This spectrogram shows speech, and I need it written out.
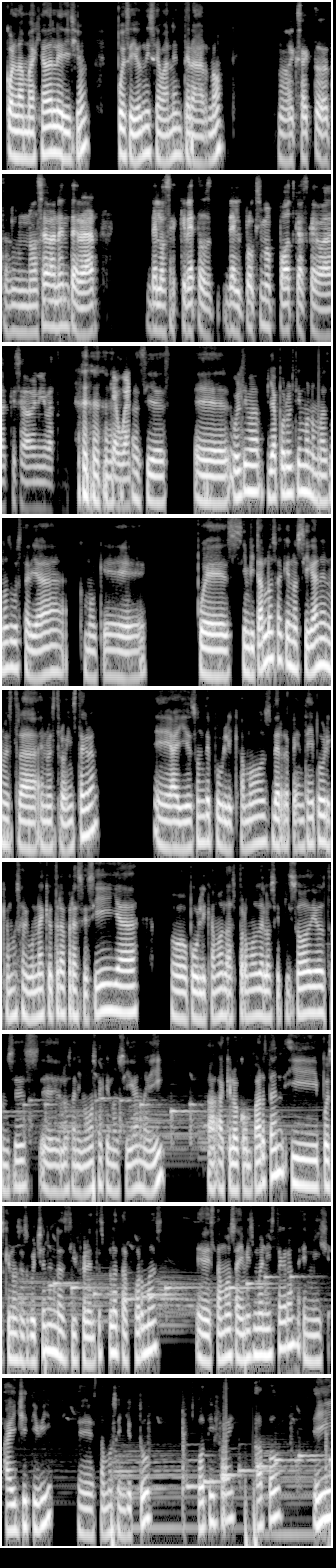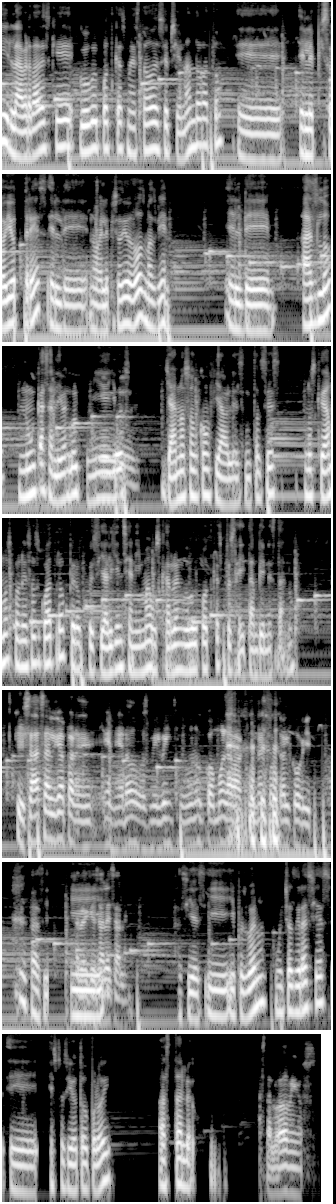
con la magia de la edición, pues ellos ni se van a enterar, ¿no? No, exacto, no se van a enterar de los secretos del próximo podcast que, va, que se va a venir. Qué bueno. Así es. Eh, última, ya por último, nomás nos gustaría como que, pues, invitarlos a que nos sigan en, nuestra, en nuestro Instagram, eh, ahí es donde publicamos, de repente ahí publicamos alguna que otra frasecilla o publicamos las promos de los episodios, entonces eh, los animamos a que nos sigan ahí, a, que lo compartan y pues que nos escuchen en las diferentes plataformas. Eh, estamos ahí mismo en Instagram, en IGTV, estamos en YouTube, Spotify, Apple y la verdad es que Google Podcast me ha estado decepcionando, vato. Eh, el episodio 3, el de. No, el episodio 2 más bien. El de Hazlo, nunca salió en Google y ellos ya no son confiables. Entonces, nos quedamos con esos cuatro, pero pues si alguien se anima a buscarlo en Google Podcast, pues ahí también está, ¿no? Quizás salga para enero 2021 como la vacuna contra el COVID. Así. Para que sale, sale. Así es. Y, pues bueno, muchas gracias. Eh, esto ha sido todo por hoy. Hasta luego. Hasta luego, amigos.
